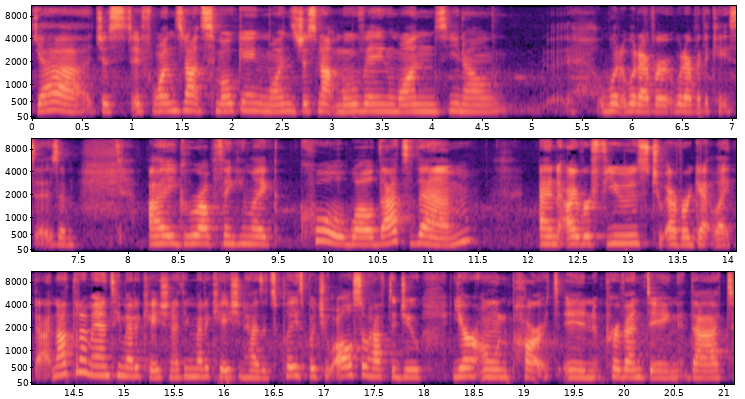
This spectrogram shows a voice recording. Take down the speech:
yeah, just if one's not smoking, one's just not moving, one's, you know, what whatever whatever the case is. And I grew up thinking like, cool, well, that's them and I refuse to ever get like that. Not that I'm anti medication, I think medication has its place, but you also have to do your own part in preventing that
